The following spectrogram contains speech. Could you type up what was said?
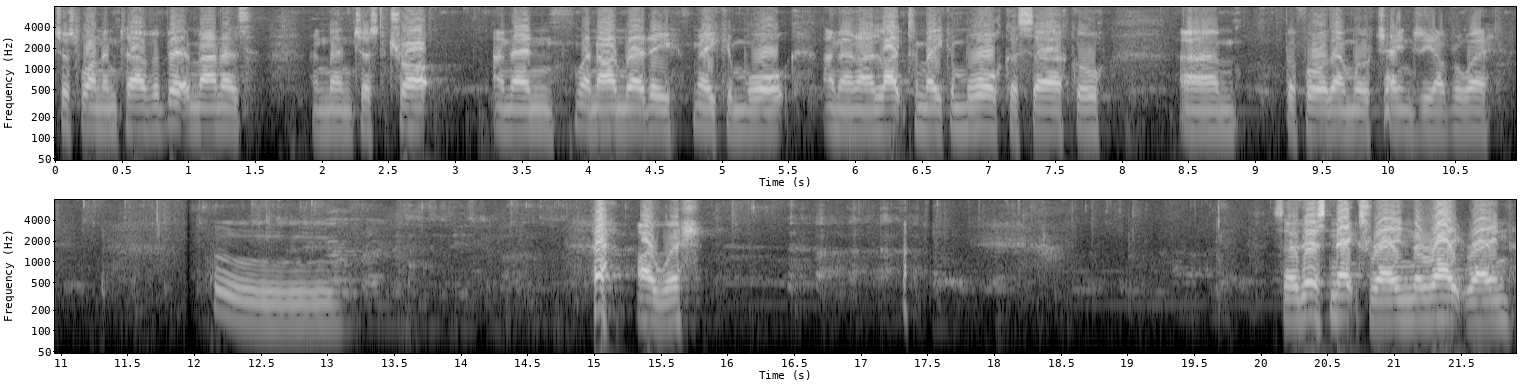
just want him to have a bit of manners, and then just trot, and then when I'm ready, make him walk, and then I like to make him walk a circle. Um, before then, we'll change the other way. Ooh. I wish. so this next rein, the right rein,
